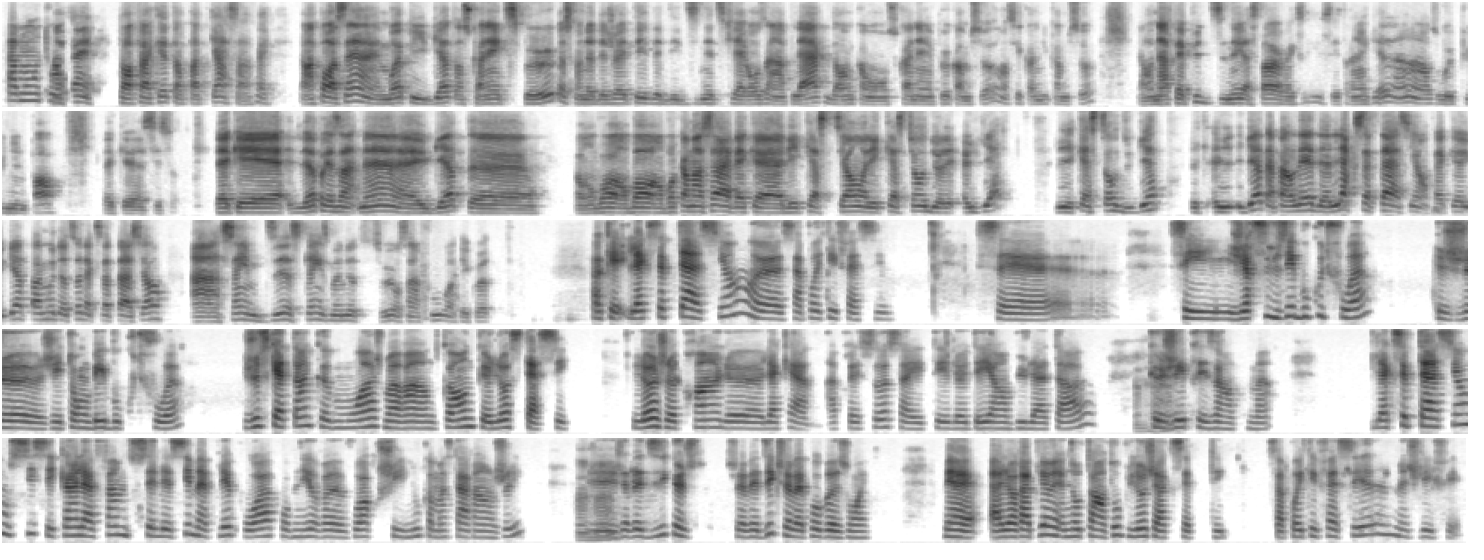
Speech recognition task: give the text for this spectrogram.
faire mon tour. Enfin, tu as fait ton podcast, enfin. En passant, moi et Huguette, on se connaît un petit peu parce qu'on a déjà été des, dîners de sclérose en plaques, donc on se connaît un peu comme ça, on s'est connus comme ça. on n'a fait plus de dîner à cette heure, c'est tranquille, hein? on ne se voit plus nulle part. Fait que c'est ça. Fait que là, présentement, Huguette, euh, on, va, on, va, on va commencer avec euh, les questions, les questions de Huguette, les questions d'Huguette. Huguette, elle parlait de l'acceptation. Fait que Huguette, parle-moi de ça, l'acceptation en 5, 10, 15 minutes, si tu veux. On s'en fout, on t'écoute. OK. L'acceptation, euh, ça n'a pas été facile. C'est, j'ai refusé beaucoup de fois. j'ai tombé beaucoup de fois. Jusqu'à temps que moi, je me rende compte que là, c'est assez. Là, je prends le, la canne. Après ça, ça a été le déambulateur que uh-huh. j'ai présentement. L'acceptation aussi, c'est quand la femme du CLC m'appelait pour, pour venir euh, voir chez nous comment c'est arrangé. Uh-huh. J'avais dit que j'avais dit que je n'avais pas besoin. Mais elle a rappelé un autre tantôt, puis là, j'ai accepté. Ça n'a pas été facile, mais je l'ai fait.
